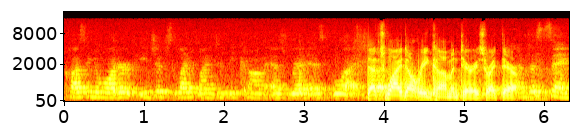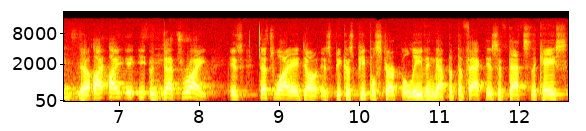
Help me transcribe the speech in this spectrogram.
causing the water of Egypt's lifeline to become as red as blood. That's why I don't read commentaries right there. I'm just saying. to- Yeah, I, I, I- that's right. Is that's why I don't. Is because people start believing that. But the fact is, if that's the case,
